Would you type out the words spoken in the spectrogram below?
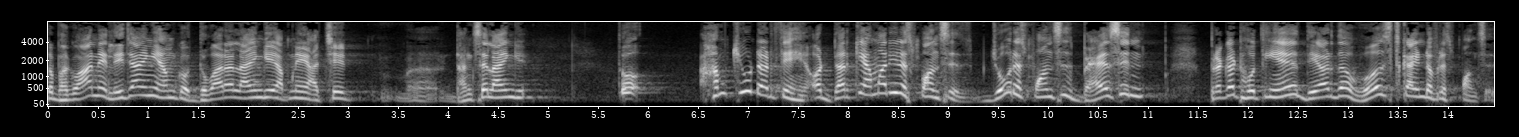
तो भगवान ने ले जाएँगे हमको, दोबारा लाएँगे, अपने अच्छे ढंग से लाएँगे। तो हम क्यों डरते हैं? और डर के हमारी रिस्पॉन्सेज जो रिस्पॉन्सेज भय से प्रकट होती हैं they are the worst kind of responses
